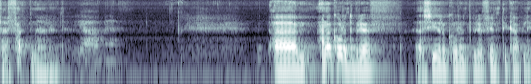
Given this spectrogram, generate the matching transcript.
það er fagnaðarönd. Um, annað korundubrif, eða síðra korundubrif, 50 kapli.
